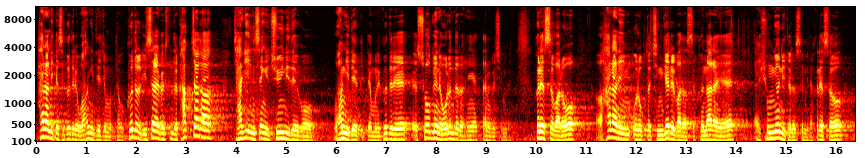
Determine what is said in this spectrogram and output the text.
하나님께서 그들의 왕이 되지 못하고 그들 이스라엘 백성들 각자가 자기 인생의 주인이 되고 왕이 되었기 때문에 그들의 소견에 오른 대로 행했다는 것입니다. 그래서 바로 하나님으로부터 징계를 받아서 그 나라에 흉년이 들었습니다. 그래서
